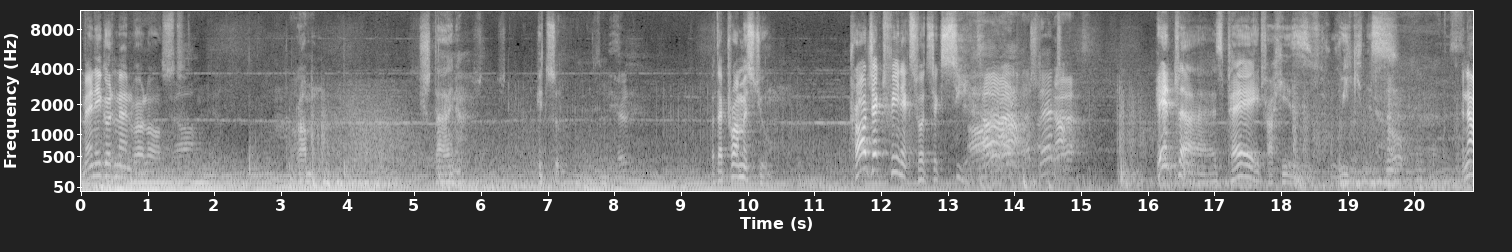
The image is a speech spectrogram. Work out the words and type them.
Many good men were lost. Rommel, Steiner, Hitzel. But I promised you, Project Phoenix would succeed. Ah, Hitler has paid for his weakness. And now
